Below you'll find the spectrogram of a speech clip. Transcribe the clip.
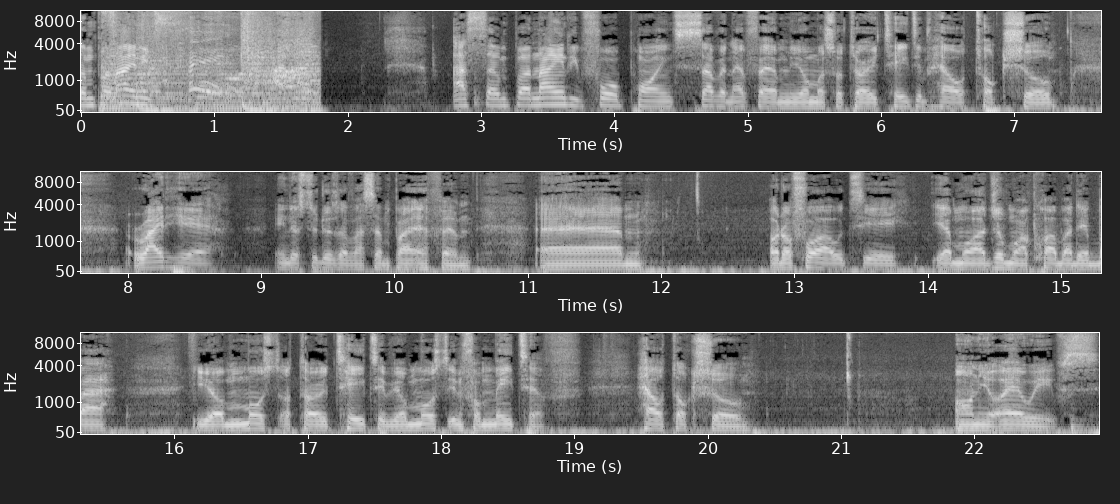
Asempa 94. Asempa 94.7 FM, your most authoritative health talk show, right here in the studios of Asempa FM. Um, Odofo Autie, Yemo Ajomo Akwaba Deba, your most authoritative, your most informative health talk show on your airwaves.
